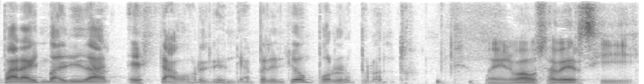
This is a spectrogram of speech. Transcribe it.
para invalidar esta orden de aprehensión por lo pronto. Bueno, vamos a ver si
